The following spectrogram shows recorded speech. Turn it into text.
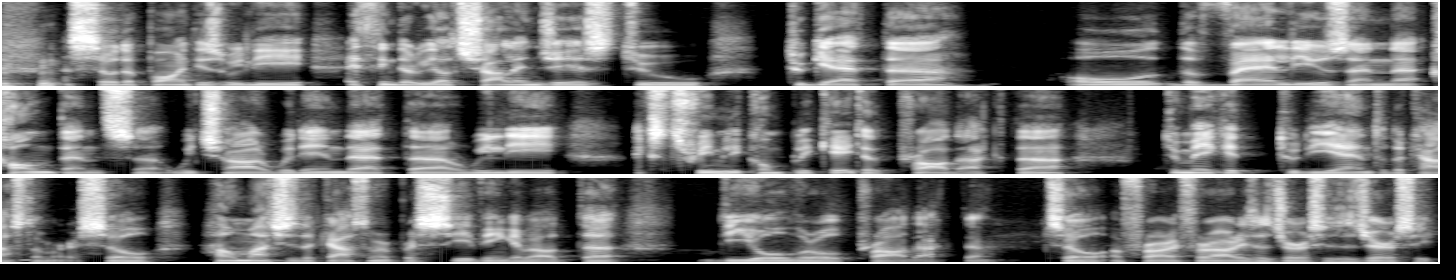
so the point is really, I think the real challenge is to to get uh, all the values and uh, contents uh, which are within that uh, really extremely complicated product uh, to make it to the end to the customer. So, how much is the customer perceiving about the, the overall product? So, a Ferrari, Ferrari is a jersey, is a jersey.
